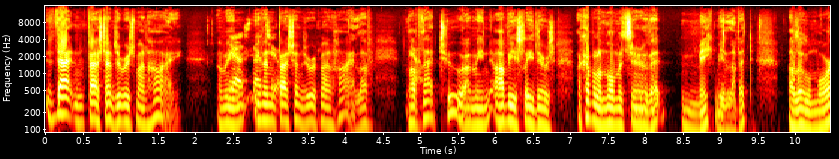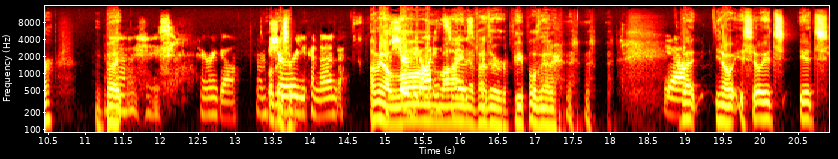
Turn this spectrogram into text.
That and Fast Times at Ridgemont High. I mean, yes, even too. Fast Times at Ridgemont High. Love love yeah. that too. I mean, obviously, there's a couple of moments in there that make me love it a little more, but. Oh, here we go. I'm well, sure a, you can. I'm in a I'm long sure line of other people that are. yeah. But you know, so it's it's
